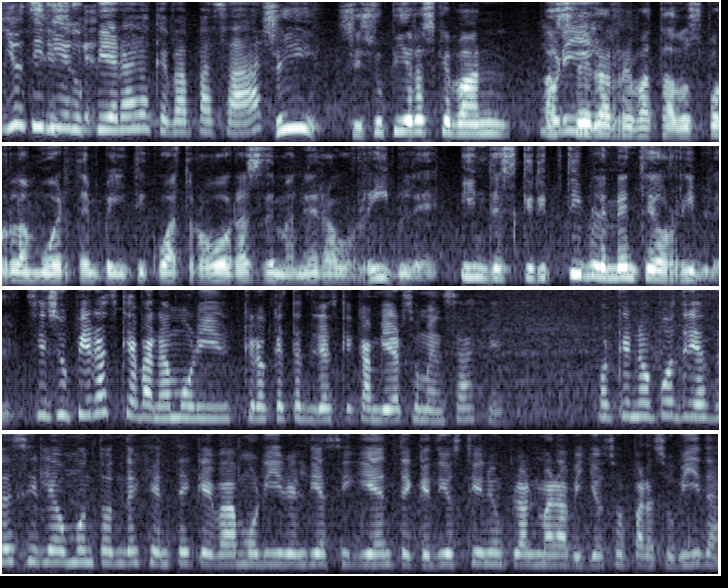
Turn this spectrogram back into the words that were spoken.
Yo diría si supiera lo que va a pasar. Sí, si supieras que van a ser arrebatados por la muerte en 24 horas de manera horrible, indescriptiblemente horrible. Si supieras que van a morir, creo que tendrías que cambiar su mensaje. Porque no podrías decirle a un montón de gente que va a morir el día siguiente, que Dios tiene un plan maravilloso para su vida.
